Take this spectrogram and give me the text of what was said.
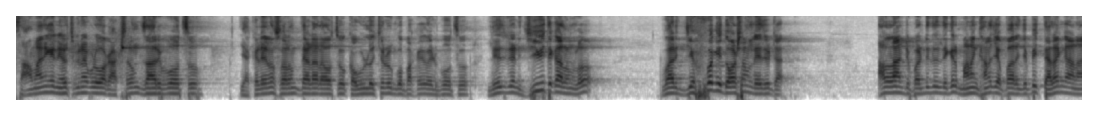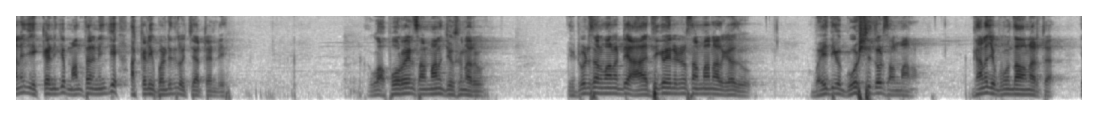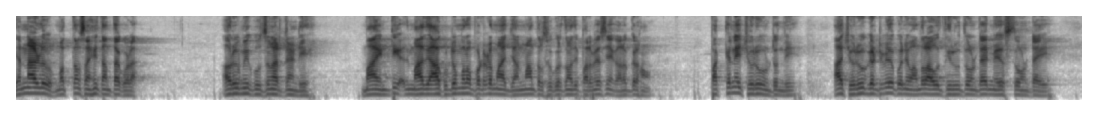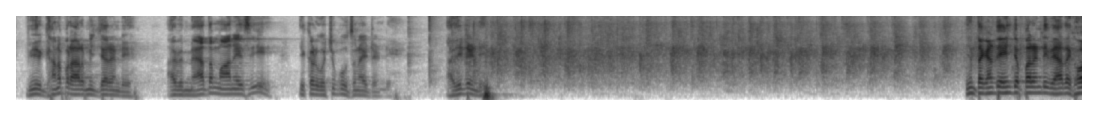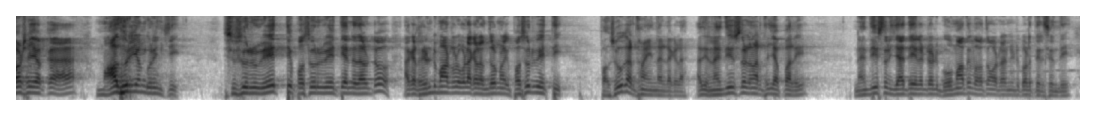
సామాన్యంగా నేర్చుకునేప్పుడు ఒక అక్షరం జారిపోవచ్చు. ఎక్కడైనా స్వరం తేడా రావచ్చు కవుళ్ళు వచ్చినప్పుడు ఇంకో పక్కకి వెళ్ళిపోవచ్చు. లేదు జీవితకాలంలో వారి జిహ్వకి దోషం లేదుట. అలాంటి పండితుల దగ్గర మనం ఘన చెప్పాలని చెప్పి తెలంగాణ నుంచి ఇక్కడి నుంచి మంతన నుంచి అక్కడికి పండితులు వచ్చారటండి. అపూర్వమైన సన్మానం చేసుకున్నారు ఎటువంటి సన్మానం అంటే ఆర్థికమైనటువంటి సన్మానాలు కాదు. వైదిక గోష్ఠితో సన్మానం. ఘన చెప్పుకుందాం అన్నారట. ఎన్నాళ్ళు మొత్తం సంహిత అంతా కూడా. అరుగు మీ కూర్చున్నట్టండి. మా ఇంటి అది మాది ఆ కుటుంబంలో పుట్టడం మా జన్మాంతర సుకృతం అది పరమేశ్వరం యొక్క అనుగ్రహం. పక్కనే చెరువు ఉంటుంది. ఆ చెరువు గట్టి మీద కొన్ని వందల ఆవులు తిరుగుతూ ఉంటాయి మేస్తూ ఉంటాయి. వీరు ఘన ప్రారంభించారండి. అవి మేత మానేసి ఇక్కడికి వచ్చి కూర్చున్నాయిటండి. అదేటండి? ఇంతకంటే ఏం చెప్పాలండి? వేదఘోష యొక్క మాధుర్యం గురించి. శిశుర్వేత్తి పశుర్వేత్తి అనే దాంట్లో అక్కడ రెండు మాటలు కూడా అక్కడ అందులో మనకి పశుర్వేత్తి. పశువుకి అర్థమైందండి అక్కడ. అది నందీశ్వరుడు అని అర్థం చెప్పాలి. నందీశ్వరుడు జాతి అయినటువంటి గోమాతకు మొత్తం వాటన్నిటి కూడా తెలిసింది.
